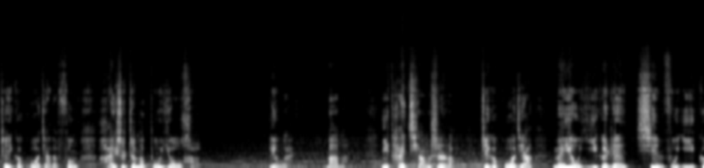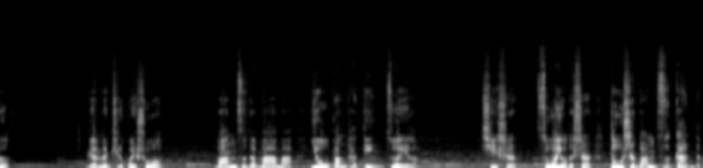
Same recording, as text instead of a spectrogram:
这个国家的风还是这么不友好。另外，妈妈，你太强势了。这个国家没有一个人信服一哥，人们只会说，王子的妈妈又帮他顶罪了。其实。所有的事儿都是王子干的。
